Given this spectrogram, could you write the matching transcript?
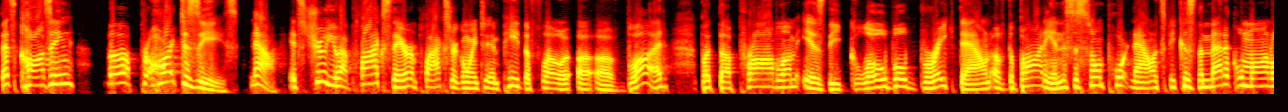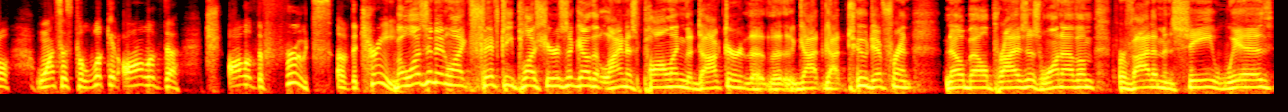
that's causing the heart disease. Now, it's true you have plaques there, and plaques are going to impede the flow of, of, blood, but the problem is the global breakdown of the body. And this is so important, Alex, because the medical model wants us to look at all of the all of the fruits of the tree. But wasn't it like 50 plus years ago that Linus Pauling, the doctor, the, the, got, got two different Nobel Prizes, one of them for vitamin C with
